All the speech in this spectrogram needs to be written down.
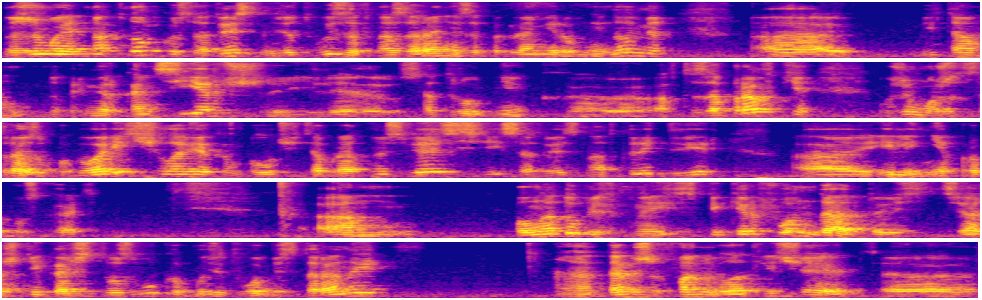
нажимает на кнопку, соответственно, идет вызов на заранее запрограммированный номер, а, и там, например, консьерж или сотрудник э, автозаправки уже может сразу поговорить с человеком, получить обратную связь и, соответственно, открыть дверь а, или не пропускать. По полнодуплексный спикерфон, да, то есть HD качество звука будет в обе стороны. А также Funwell отличает э,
